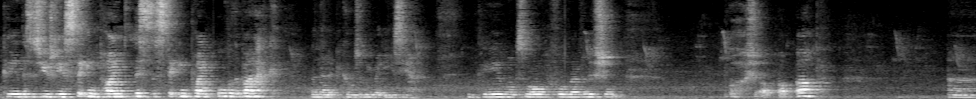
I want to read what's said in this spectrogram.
Okay, this is usually a sticking point. This is a sticking point over the back, and then it becomes a wee bit easier. Okay, once more, full revolution. Push up, up, up, and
